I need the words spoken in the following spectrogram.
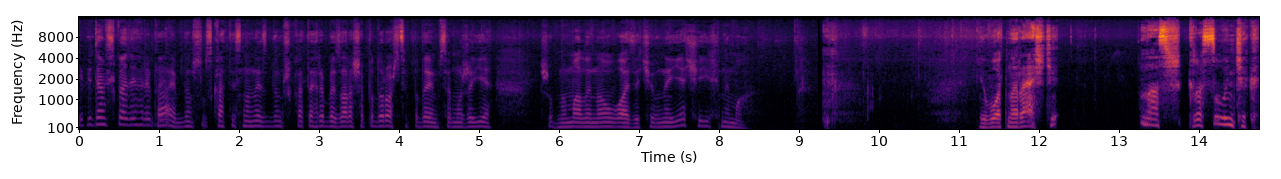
І підемо шукати гриби. та, і будемо спускатись на низ, будемо шукати гриби. Зараз ще по дорожці подивимося, може є. Щоб ми мали на увазі, чи вони є, чи їх нема. І от нарешті наш красунчик.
